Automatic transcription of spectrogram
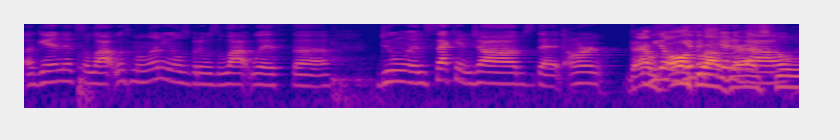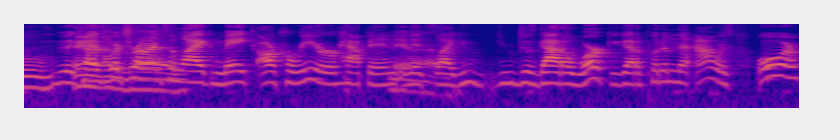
again, it's a lot with millennials, but it was a lot with uh, doing second jobs that aren't That We don't all give a shit about school because we're trying to like make our career happen and it's like you you just gotta work. You gotta put in the hours. Or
